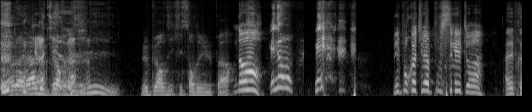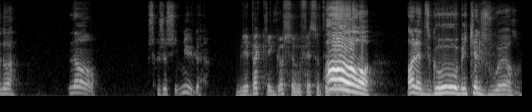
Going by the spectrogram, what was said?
Oh là là, le birdie. Le birdie qui sort de nulle part. Non. Mais non. Mais pourquoi tu m'as poussé toi? Allez, Fredois. Non. Parce que je suis nul. N'oubliez pas que clic gauche, ça vous fait sauter. Oh Oh, let's go. Mais quel joueur.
